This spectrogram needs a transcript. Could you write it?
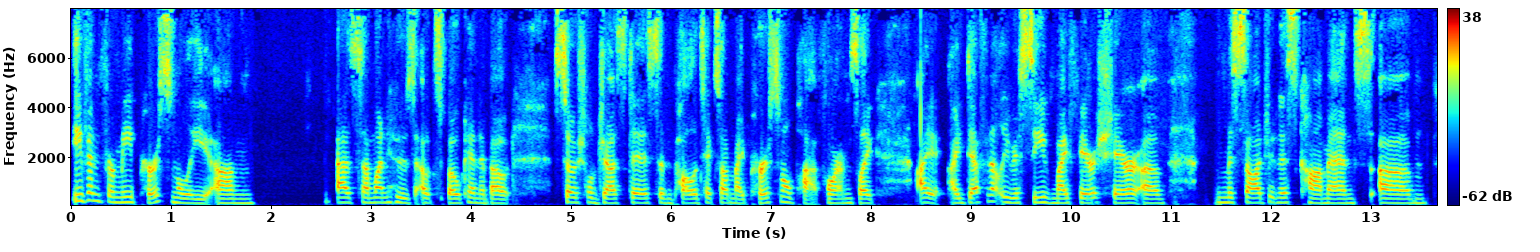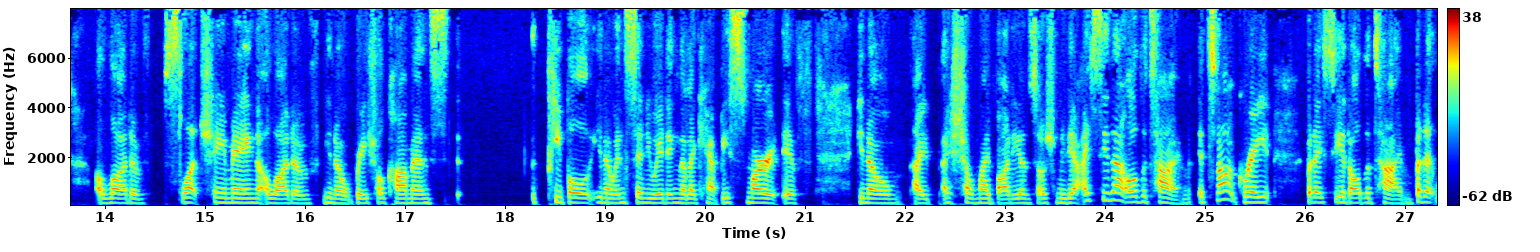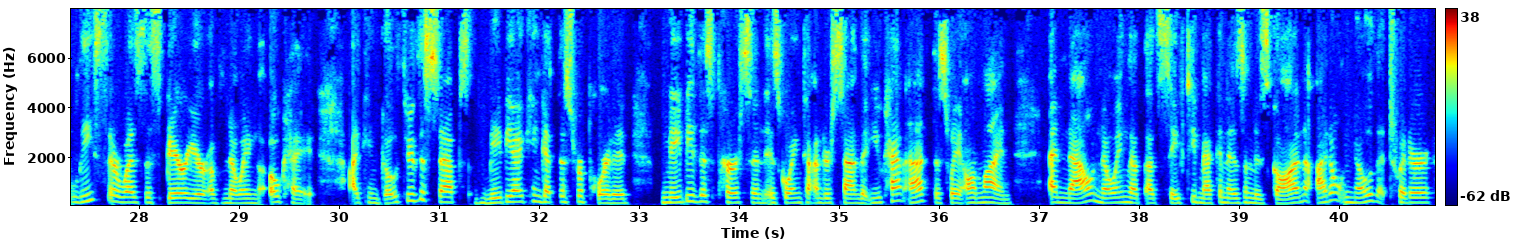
even for me personally, um, as someone who's outspoken about social justice and politics on my personal platforms, like I, I definitely received my fair share of misogynist comments, um, a lot of slut shaming, a lot of you know racial comments, people, you know, insinuating that I can't be smart if, you know, I, I show my body on social media. I see that all the time. It's not great, but I see it all the time. But at least there was this barrier of knowing, okay, I can go through the steps. Maybe I can get this reported. Maybe this person is going to understand that you can't act this way online. And now knowing that that safety mechanism is gone, I don't know that Twitter.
